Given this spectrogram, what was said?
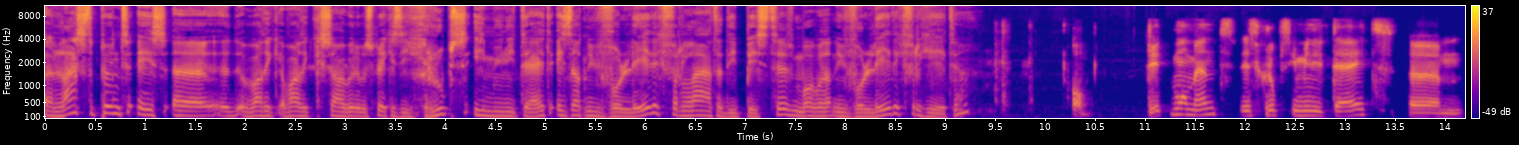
een laatste punt is, uh, wat, ik, wat ik zou willen bespreken, is die groepsimmuniteit. Is dat nu volledig verlaten, die piste? Mogen we dat nu volledig vergeten? Op dit moment is groepsimmuniteit, um,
